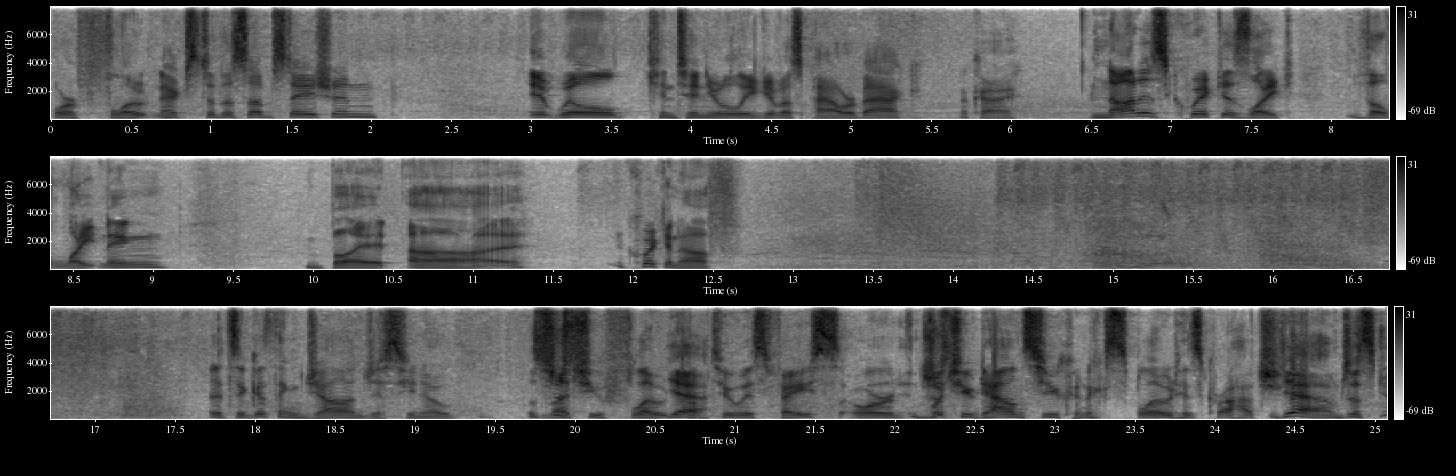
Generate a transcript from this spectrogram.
or float next to the substation, it will continually give us power back. okay. Not as quick as like the lightning, but uh quick enough. It's a good thing John just, you know, Let's lets just- you float yeah. up to his face or Just- put you down so you can explode his crotch. Yeah, I'm just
